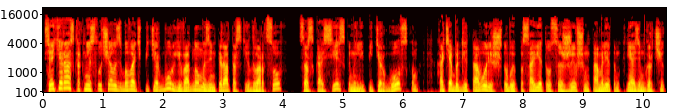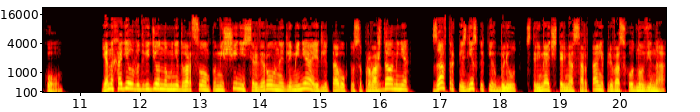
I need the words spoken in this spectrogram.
Всякий раз, как мне случалось бывать в Петербурге в одном из императорских дворцов, Царскосельском или Петерговском, хотя бы для того лишь, чтобы посоветоваться с жившим там летом князем Горчаковым, я находил в отведенном мне дворцовом помещении сервированный для меня и для того, кто сопровождал меня, завтрак из нескольких блюд с тремя-четырьмя сортами превосходного вина.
